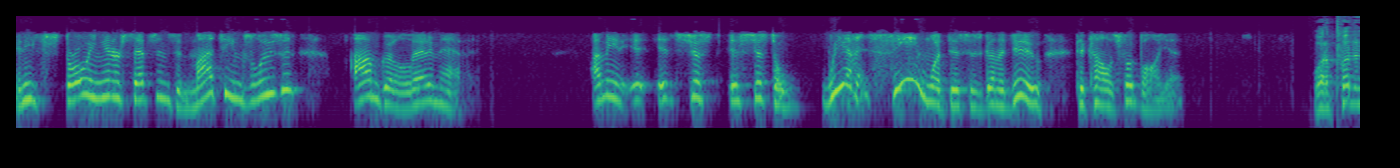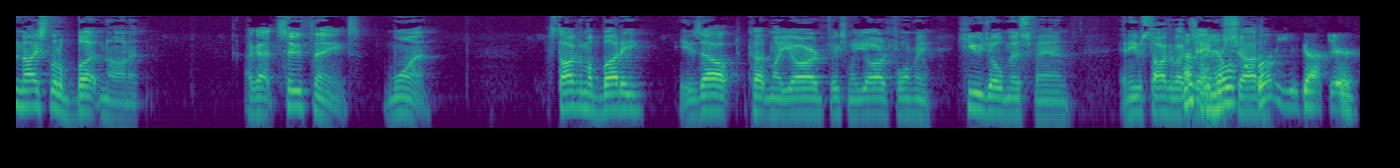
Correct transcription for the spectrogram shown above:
and he's throwing interceptions and my team's losing, I'm going to let him have it. I mean, it, it's just it's just a we haven't seen what this is going to do to college football yet. Well, to put a nice little button on it, I got two things. One, was talking to my buddy. He was out cutting my yard, fixing my yard for me. Huge Ole Miss fan, and he was talking about That's Jaden a hell Rashada. Buddy you got there.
